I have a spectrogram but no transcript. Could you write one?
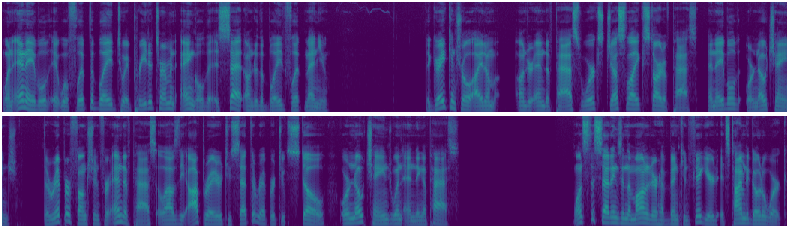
When enabled, it will flip the blade to a predetermined angle that is set under the blade flip menu. The grade control item under end of pass works just like start of pass, enabled or no change. The ripper function for end of pass allows the operator to set the ripper to stow or no change when ending a pass. Once the settings in the monitor have been configured, it's time to go to work.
